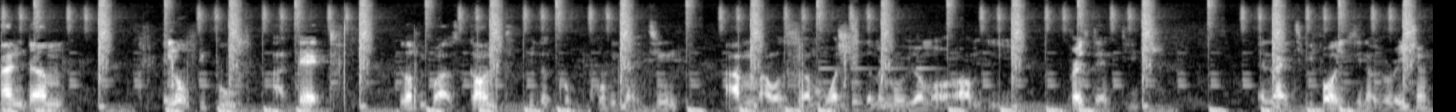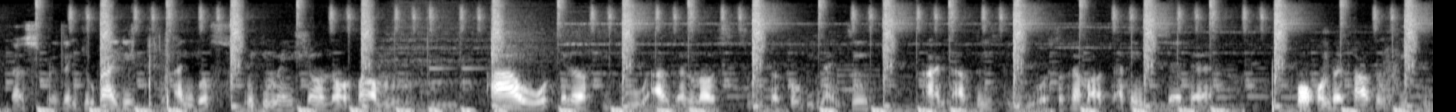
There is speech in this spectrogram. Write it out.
and um, a lot of people are dead. A lot of people have gone with the COVID 19. Um, I was um, watching the memorial of um, the president did a night before his inauguration. That's President Joe Biden, and he was making mention of um, how a lot of people have been lost to the COVID 19. And uh, basically, he was talking about, I think he said uh, 400,000 people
